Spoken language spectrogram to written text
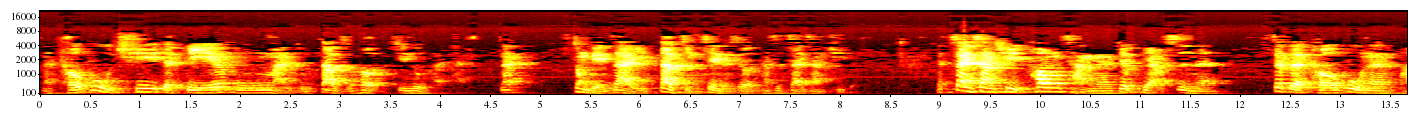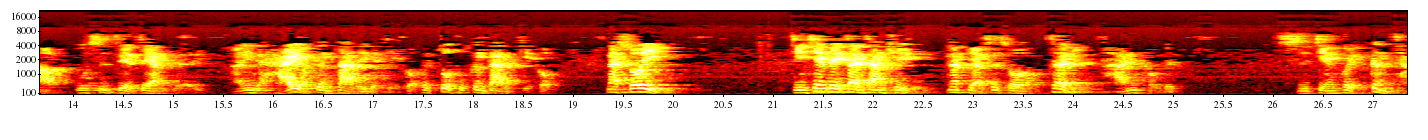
那头部区的跌幅满足到之后进入反弹，那重点在于到颈线的时候它是站上去的。那站上去通常呢就表示呢这个头部呢啊不是只有这样子而已啊，应该还有更大的一个结构，会做出更大的结构。那所以颈线被站上去，那表示说这里盘头的时间会更长，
